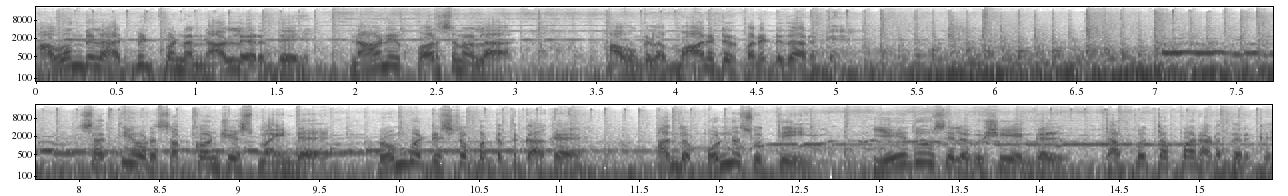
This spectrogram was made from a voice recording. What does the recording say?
அவங்கள அட்மிட் பண்ண நாள்ல இருந்து நானே பர்சனலா அவங்கள மானிட்டர் பண்ணிட்டு தான் இருக்கேன். சக்தியோட சப்கான்ஷியஸ் மைண்டை ரொம்ப டிஸ்டர்ப் பண்றதுக்காக அந்த பொண்ணை சுத்தி ஏதோ சில விஷயங்கள் தப்பு தப்பா நடந்திருக்கு.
